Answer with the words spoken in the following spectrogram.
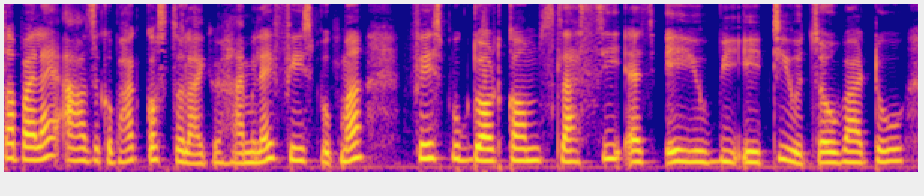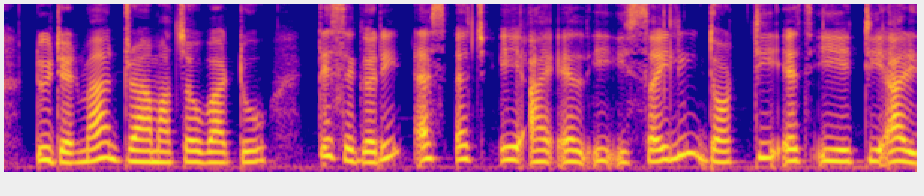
तपाईँलाई आजको भाग कस्तो लाग्यो? हामीलाई फेसबुकमा फेसबुक डट कम स्ल्यास सिएचएयुबिएटी हो चौबाटो ट्विटरमा ड्रामा चौबाटो त्यसै गरी एसएचएआइएलई शैली डट टिएचइएटिआरई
